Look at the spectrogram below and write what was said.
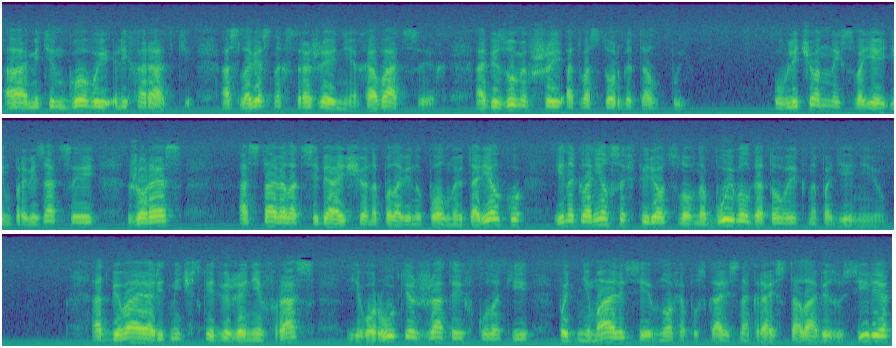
о митинговой лихорадке, о словесных сражениях, овациях, обезумевшей от восторга толпы. Увлеченный своей импровизацией, Жорес оставил от себя еще наполовину полную тарелку и наклонился вперед, словно буйвол, готовый к нападению. Отбивая ритмическое движение фраз, его руки, сжатые в кулаки, поднимались и вновь опускались на край стола без усилия,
